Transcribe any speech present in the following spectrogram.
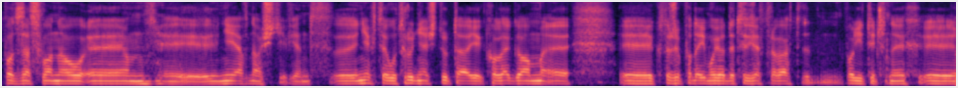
pod zasłoną y, y, niejawności, więc y, nie chcę utrudniać tutaj kolegom, y, y, którzy podejmują decyzje w sprawach politycznych, y,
